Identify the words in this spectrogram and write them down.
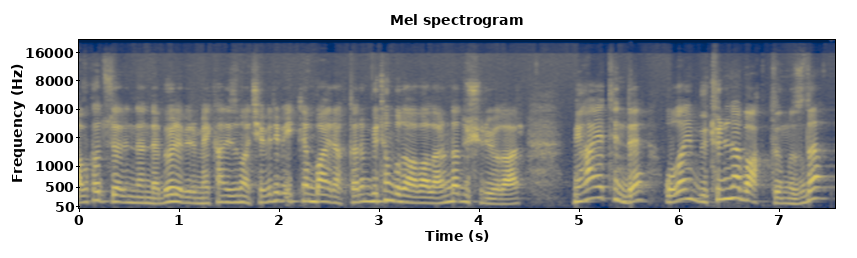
avukat üzerinden de böyle bir mekanizma çevirip iklim bayraktarın bütün bu davalarını da düşürüyorlar. Nihayetinde olayın bütününe baktığımızda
